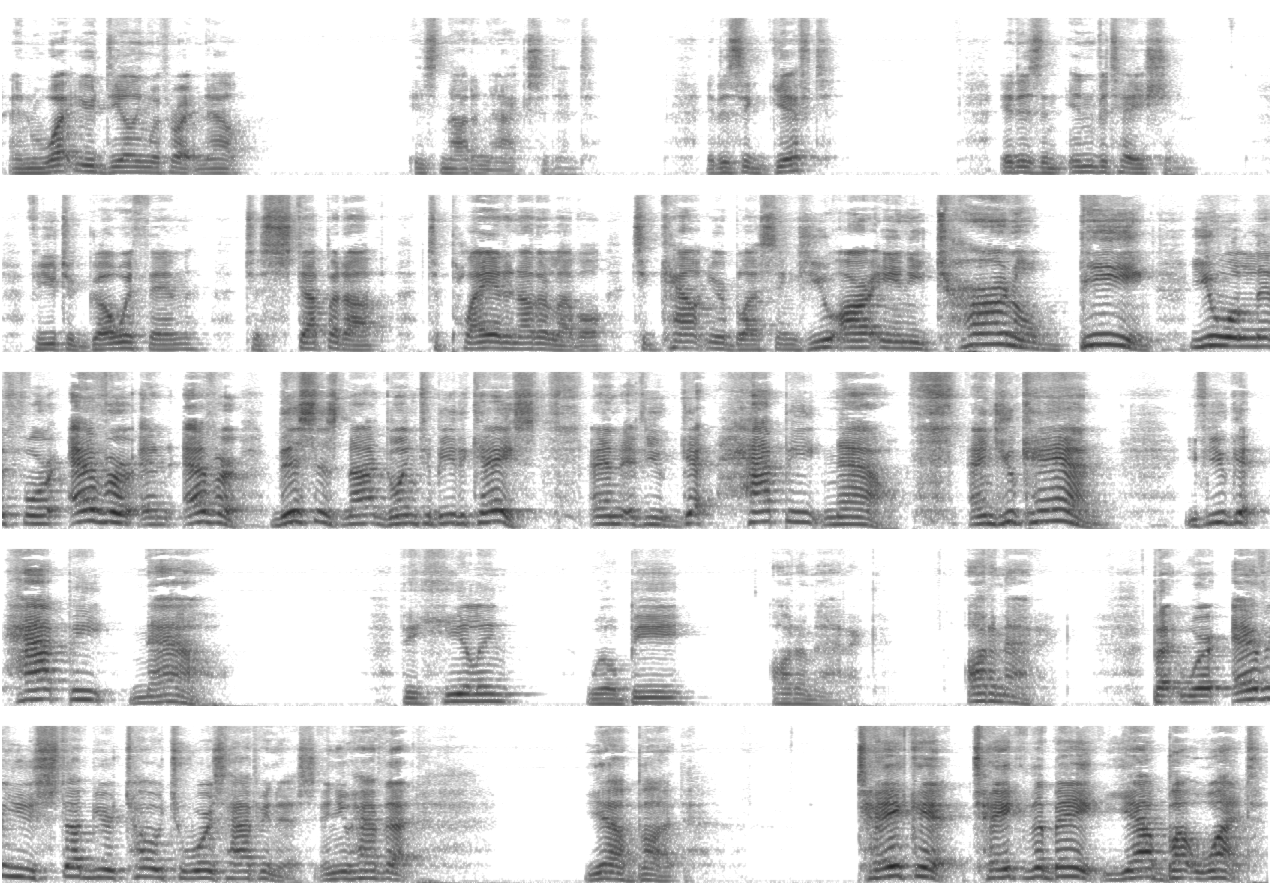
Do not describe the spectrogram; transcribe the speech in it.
And what you're dealing with right now is not an accident. It is a gift. It is an invitation for you to go within, to step it up, to play at another level, to count your blessings. You are an eternal being. You will live forever and ever. This is not going to be the case. And if you get happy now, and you can, if you get happy now, the healing will be automatic. Automatic. But wherever you stub your toe towards happiness and you have that, yeah, but Take it. Take the bait. Yeah, but what?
